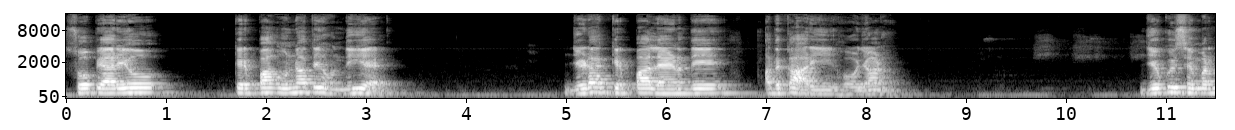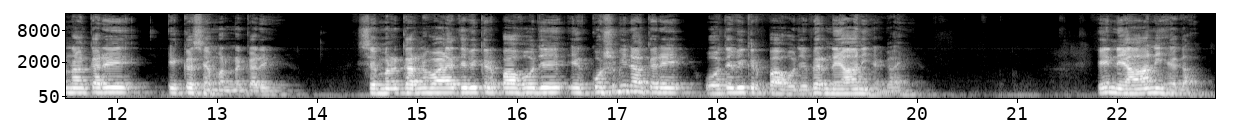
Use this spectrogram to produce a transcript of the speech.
ਸੋ ਪਿਆਰਿਓ, ਕਿਰਪਾ ਉਹਨਾਂ ਤੇ ਹੁੰਦੀ ਹੈ, ਜਿਹੜਾ ਕਿਰਪਾ ਲੈਣ ਦੇ ਅਧਿਕਾਰੀ ਹੋ ਜਾਣ। ਜੇ ਕੋਈ ਸਿਮਰਨ ਨਾ ਕਰੇ, ਇੱਕ ਸਿਮਰਨ ਕਰੇ। ਸਿਮਰਨ ਕਰਨ ਵਾਲੇ ਤੇ ਵੀ ਕਿਰਪਾ ਹੋ ਜੇ, ਇਹ ਕੁਝ ਵੀ ਨਾ ਕਰੇ, ਉਹ ਤੇ ਵੀ ਕਿਰਪਾ ਹੋ ਜੇ। ਫਿਰ ਨਿਆਂ ਨਹੀਂ ਹੈਗਾ ਇਹ। ਇਹ ਨਿਆਂ ਨਹੀਂ ਹੈਗਾ।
